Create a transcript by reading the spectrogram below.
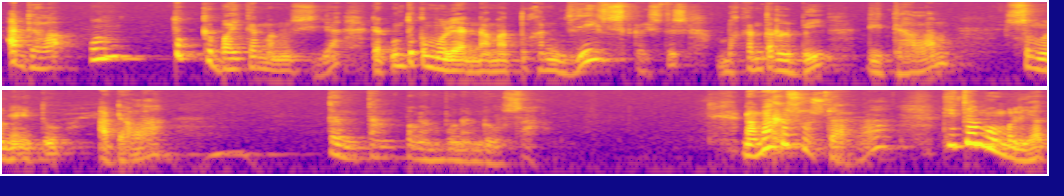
adalah untuk kebaikan manusia dan untuk kemuliaan nama Tuhan Yesus Kristus, bahkan terlebih di dalam semuanya itu adalah tentang pengampunan dosa. Nah maka saudara, kita mau melihat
